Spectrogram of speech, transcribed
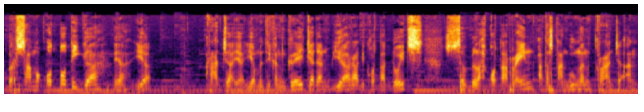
Bersama Otto III ya, ia raja ya, ia mendirikan gereja dan biara di kota Deutsch sebelah kota Rhein atas tanggungan kerajaan.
